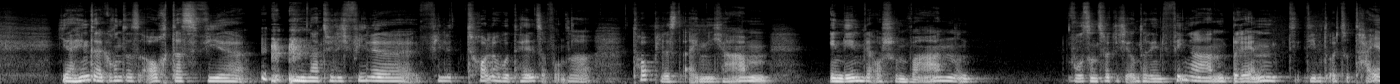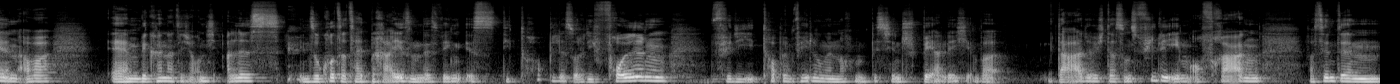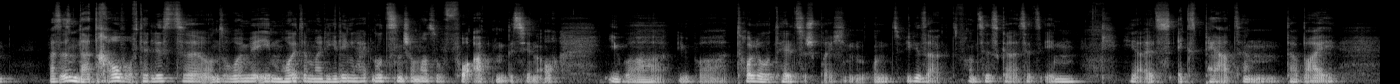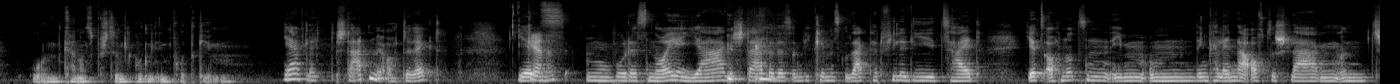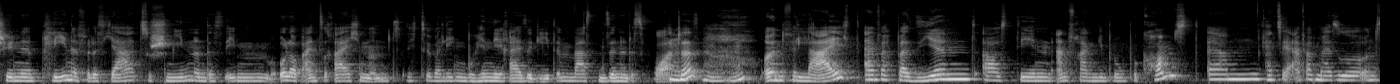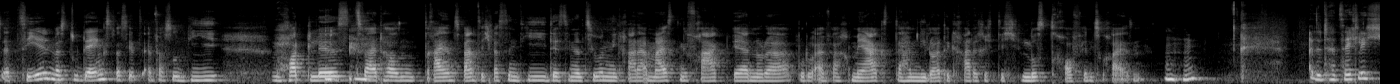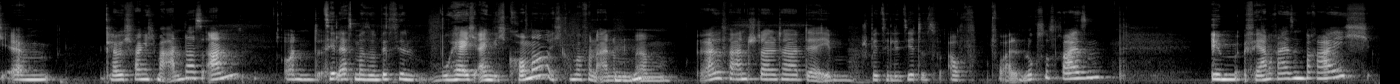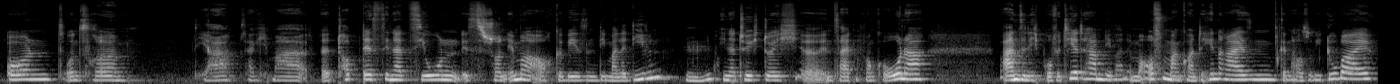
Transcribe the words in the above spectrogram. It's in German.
Ja, Hintergrund ist auch, dass wir natürlich viele, viele tolle Hotels auf unserer Top-List eigentlich haben, in denen wir auch schon waren und wo es uns wirklich unter den Fingern brennt, die mit euch zu teilen. Aber ähm, wir können natürlich auch nicht alles in so kurzer Zeit bereisen. Deswegen ist die Top-List oder die Folgen für die Top-Empfehlungen noch ein bisschen spärlich. Aber dadurch, dass uns viele eben auch fragen, was sind denn, was ist denn da drauf auf der Liste? Und so wollen wir eben heute mal die Gelegenheit nutzen, schon mal so vorab ein bisschen auch über, über tolle Hotels zu sprechen. Und wie gesagt, Franziska ist jetzt eben hier als Expertin dabei und kann uns bestimmt guten Input geben. Ja, vielleicht starten wir auch direkt jetzt, Gerne. wo das neue Jahr gestartet ist und wie Clemens gesagt hat, viele die Zeit jetzt auch nutzen, eben um den Kalender aufzuschlagen und schöne Pläne für das Jahr zu schmieden und das eben Urlaub einzureichen und sich zu überlegen, wohin die Reise geht, im wahrsten Sinne des Wortes. Mhm. Und vielleicht einfach basierend aus den Anfragen, die du bekommst, ähm, kannst du ja einfach mal so uns erzählen, was du denkst, was jetzt einfach so die Hotlist 2023? Was sind die Destinationen, die gerade am meisten gefragt werden oder wo du einfach merkst, da haben die Leute gerade richtig Lust drauf hinzureisen? Mhm. Also tatsächlich, ähm, glaube ich, fange ich mal anders an und erzähle erstmal so ein bisschen, woher ich eigentlich komme. Ich komme von einem mhm. ähm, Reiseveranstalter, der eben spezialisiert ist auf vor allem Luxusreisen im Fernreisenbereich und unsere ja, sag ich mal, äh, Top-Destination ist schon immer auch gewesen die Malediven, mhm. die natürlich durch äh, in Zeiten von Corona wahnsinnig profitiert haben. Die waren immer offen, man konnte hinreisen, genauso wie Dubai,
